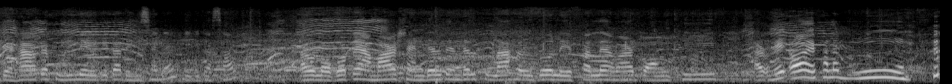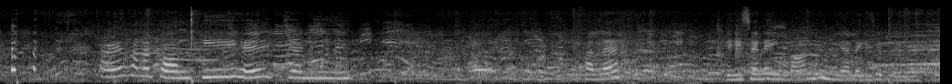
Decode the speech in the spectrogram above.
দেহাহঁতে খুলিলে এইকেইটা দেখিছেনে? এইকেইটা চাওক। আৰু লগতে আমাৰ চেণ্ডেল টেণ্ডেল খোলা হৈ গ'ল এইফালে আমাৰ পংখী আৰু সেই অঁ এইফালে মোৰ আৰু এইফালে পংখী সেই এইফালে দেখিছেনে? ইমান ধুনীয়া লাগিছে পৰিৱেশটো।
